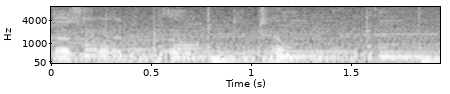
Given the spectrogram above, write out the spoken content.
That's why they built the temple here.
